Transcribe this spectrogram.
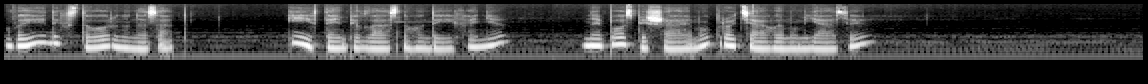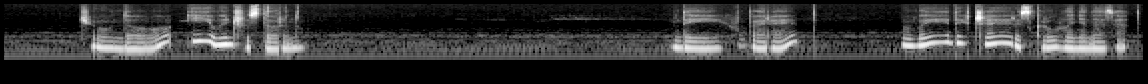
видих в сторону назад. І в темпі власного дихання не поспішаємо, протягуємо м'язи. Чудово. І в іншу сторону. Вдих вперед, видих через круглення назад.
